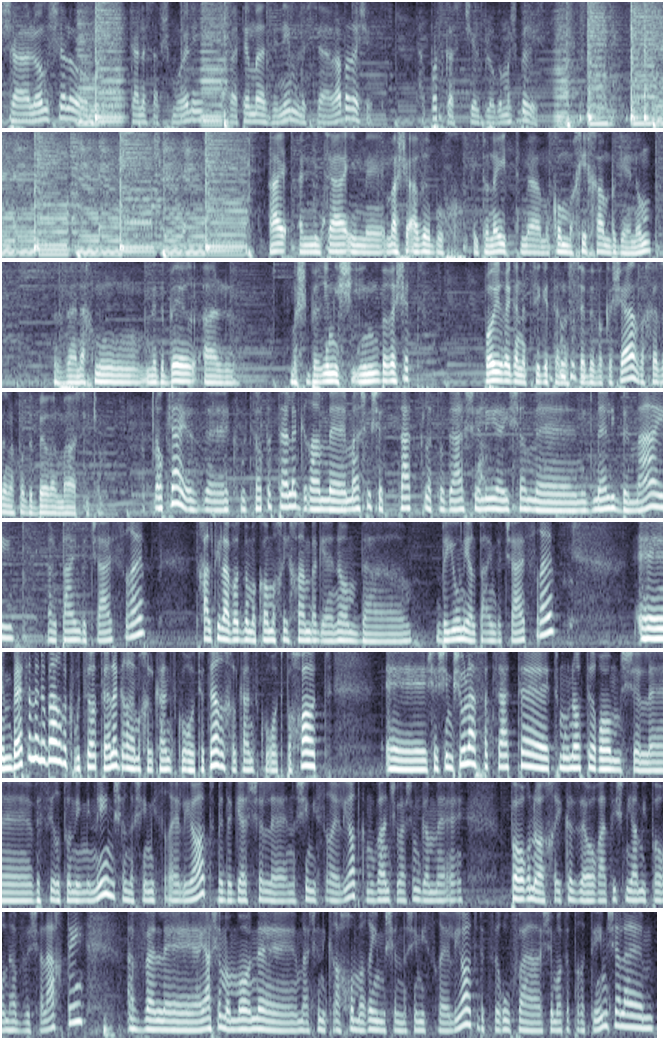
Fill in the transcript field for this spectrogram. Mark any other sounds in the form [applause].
שלום שלום, כאן אסף שמואלי, ואתם מאזינים לסערה ברשת, הפודקאסט של בלוג המשבריסט. היי, אני נמצא עם uh, משה אברבוך, עיתונאית מהמקום הכי חם בגיהנום, ואנחנו נדבר על משברים אישיים ברשת. בואי רגע נציג את הנושא [laughs] בבקשה, ואחרי זה אנחנו נדבר על מה עשית שם. אוקיי, okay, אז uh, קבוצות הטלגרם, uh, משהו שצץ לתודעה שלי, אי שם, uh, נדמה לי, במאי 2019. התחלתי לעבוד במקום הכי חם בגיהנום ב... ביוני 2019. Um, בעצם מדובר בקבוצות טלגרם, חלקן סגורות יותר, חלקן סגורות פחות. אה, ששימשו להפצת אה, תמונות עירום של, אה, וסרטונים מיניים של נשים ישראליות, בדגש של נשים ישראליות. כמובן שהוא היה שם גם פורנו הכי כזה, הורדתי שנייה מפורנהאב ושלחתי, אבל היה שם המון, מה שנקרא, חומרים של נשים ישראליות, בצירוף השמות הפרטיים שלהם,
